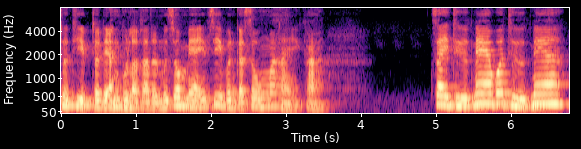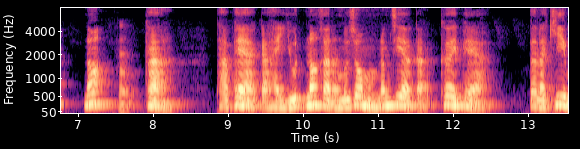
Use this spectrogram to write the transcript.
ทั่วทีบทั่วแดนพุ่นละค่ะท่านผู้ชมแม่เอฟซีเพิ่นกระทรงมาให้ค่ะ ใส่ถือกแน่ว่าถือกแน่เนาะ ครับ ค่ะ ถ้าแพ้ก็ให้หยุดเนาะค่ะท่านผู้ชมน้ำเชี่ยก็เคยแพ้ แต่ละครีม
